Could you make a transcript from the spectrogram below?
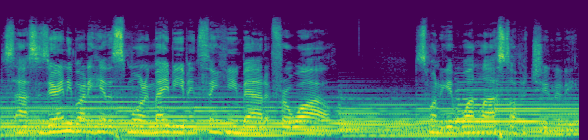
Just ask, is there anybody here this morning? Maybe you've been thinking about it for a while. Just want to give one last opportunity.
